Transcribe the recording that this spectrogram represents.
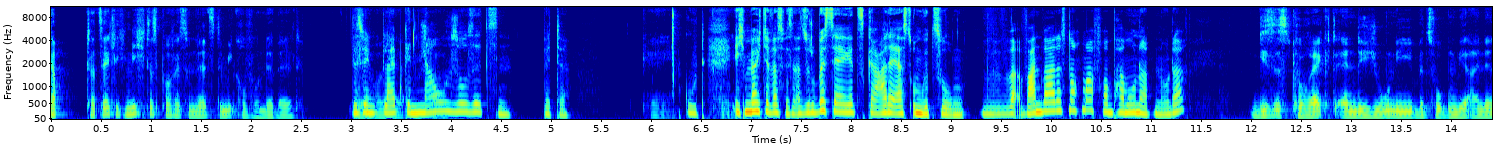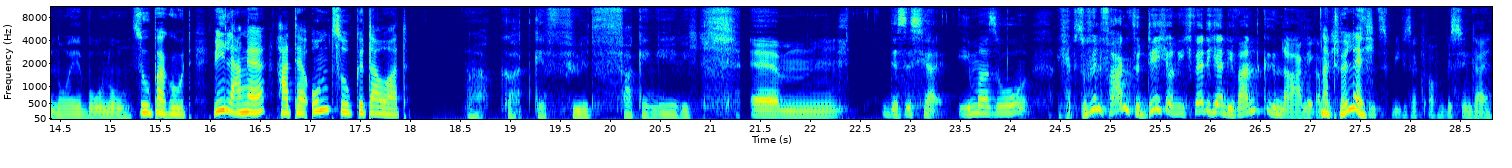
habe tatsächlich nicht das professionellste Mikrofon der Welt. Deswegen bleib genau so sitzen, bitte. Okay. Gut, ich möchte was wissen. Also du bist ja jetzt gerade erst umgezogen. W wann war das nochmal? Vor ein paar Monaten, oder? Dies ist korrekt. Ende Juni bezogen wir eine neue Wohnung. Super gut. Wie lange hat der Umzug gedauert? Oh Gott, gefühlt fucking ewig. Ähm, das ist ja immer so. Ich habe so viele Fragen für dich und ich werde hier an die Wand genagelt. Aber Natürlich. Ich wie gesagt, auch ein bisschen geil.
